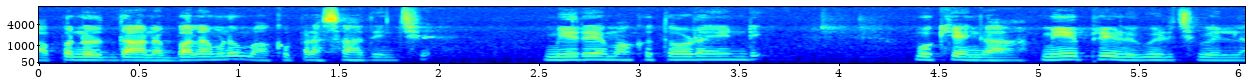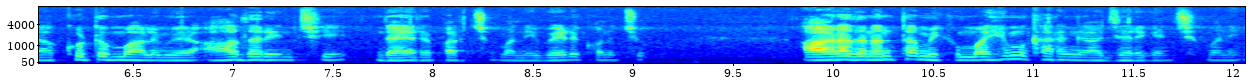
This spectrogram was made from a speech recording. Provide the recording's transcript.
ఆ పునరుద్ధాన బలమును మాకు ప్రసాదించి మీరే మాకు తోడయండి. ముఖ్యంగా మీ ప్రియులు విడిచి వెళ్ళిన కుటుంబాలు మీరు ఆదరించి ధైర్యపరచమని వేడుకొనచ్చు ఆరాధనంతా మీకు మహిమకరంగా జరిగించమని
